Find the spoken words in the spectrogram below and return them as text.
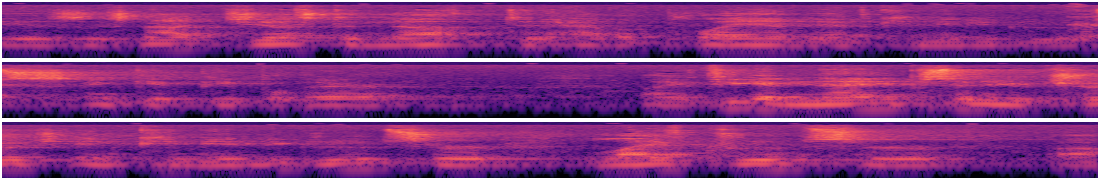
is it's not just enough to have a plan to have community groups and get people there. If you get 90% of your church in community groups or life groups or uh,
